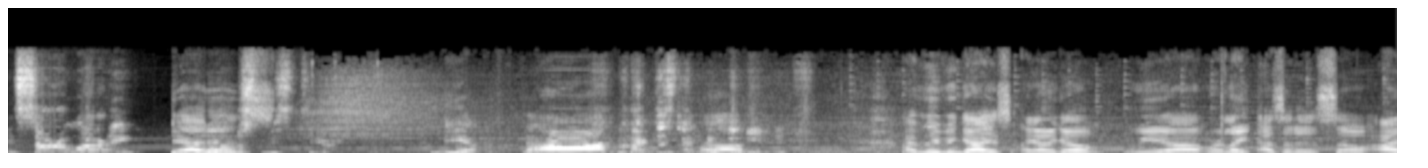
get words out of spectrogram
It's so rewarding. Yeah, it Most is. mysterious. Yeah. Ah! What does that Hello. mean? I'm leaving, guys. I gotta go. We uh, we're late as it is, so I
